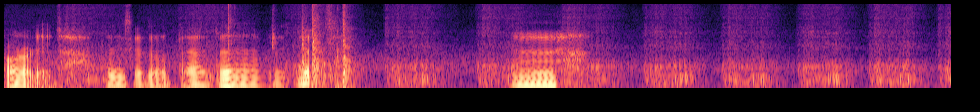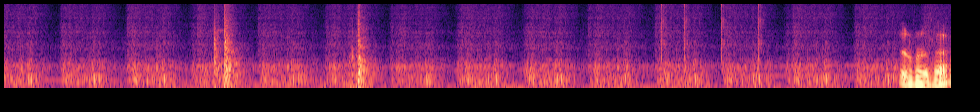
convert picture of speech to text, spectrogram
I need? Let's go to. Uh, a little bit of that.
